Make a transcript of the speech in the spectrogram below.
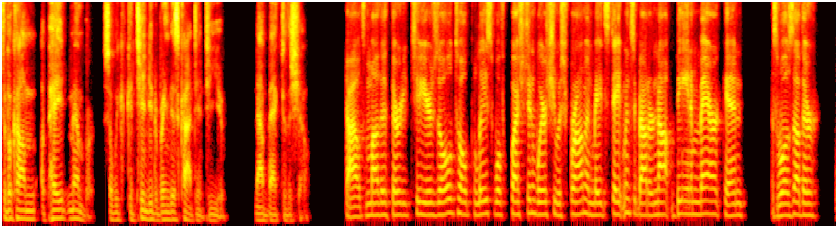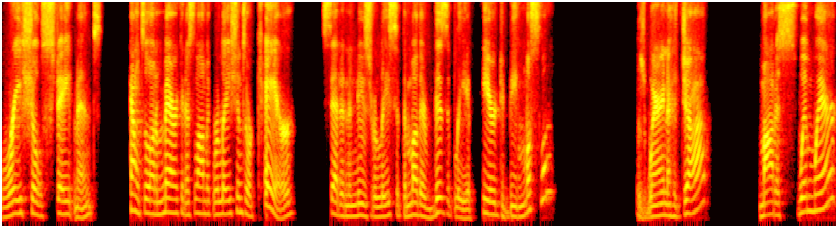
to become a paid member so we can continue to bring this content to you. Now back to the show. Child's mother, 32 years old, told police Wolf questioned where she was from and made statements about her not being American, as well as other racial statements. Council on American Islamic Relations, or CAIR, said in a news release that the mother visibly appeared to be Muslim was wearing a hijab, modest swimwear,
